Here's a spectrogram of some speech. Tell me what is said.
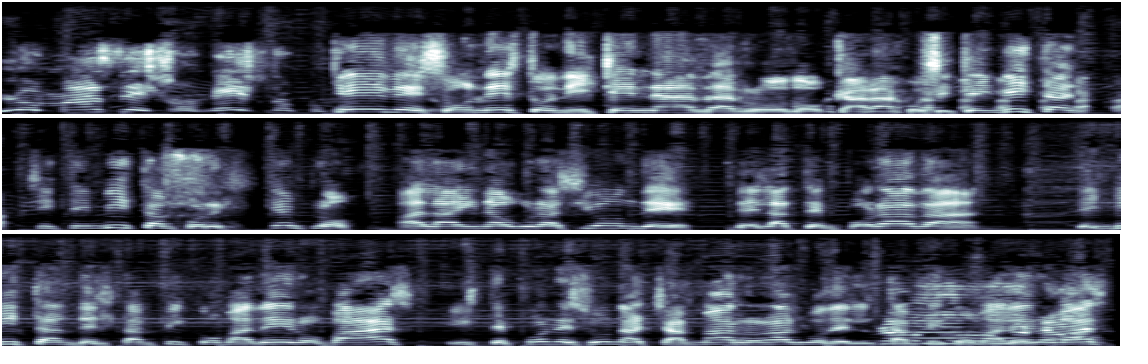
lo más deshonesto como Qué deshonesto ni qué nada, Rudo, carajo. Si te invitan, si te invitan, por ejemplo, a la inauguración de, de la temporada, te invitan del Tampico Madero, vas y te pones una chamarra o algo del No, Tampico Madero, no. vas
